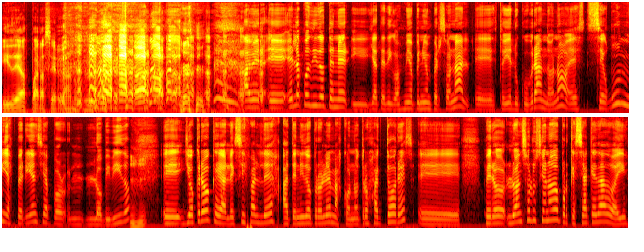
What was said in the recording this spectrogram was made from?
ideas para Serrano. A ver, eh, él ha podido tener, y ya te digo, es mi opinión personal, eh, estoy elucubrando, ¿no? Es según mi experiencia por lo vivido, eh, yo creo que Alexis Valdés ha tenido problemas con otros actores, eh, pero lo han solucionado porque se ha quedado ahí,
